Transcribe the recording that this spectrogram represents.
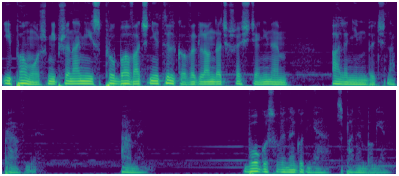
i pomóż mi przynajmniej spróbować nie tylko wyglądać chrześcijaninem, ale nim być naprawdę. Amen. Błogosławionego dnia z Panem Bogiem.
